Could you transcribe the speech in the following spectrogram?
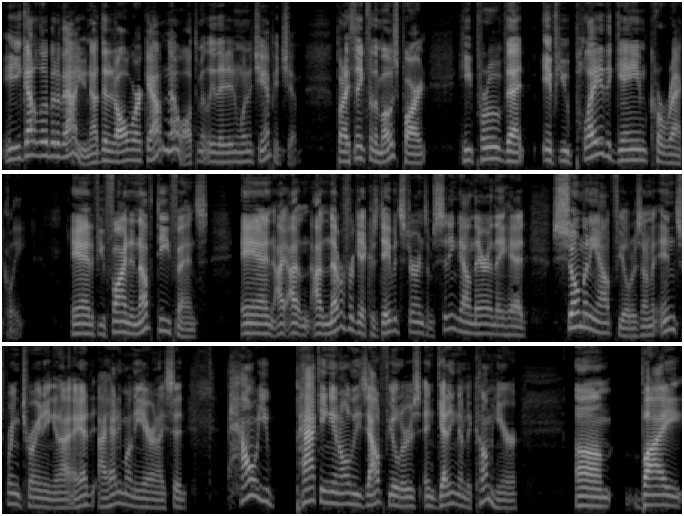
He got a little bit of value. Now, did it all work out? No. Ultimately, they didn't win a championship. But I think for the most part, he proved that if you play the game correctly, and if you find enough defense, and I, I I'll never forget because David Stearns, I'm sitting down there and they had so many outfielders. I'm in spring training and I had I had him on the air and I said, "How are you packing in all these outfielders and getting them to come here?" Um, by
